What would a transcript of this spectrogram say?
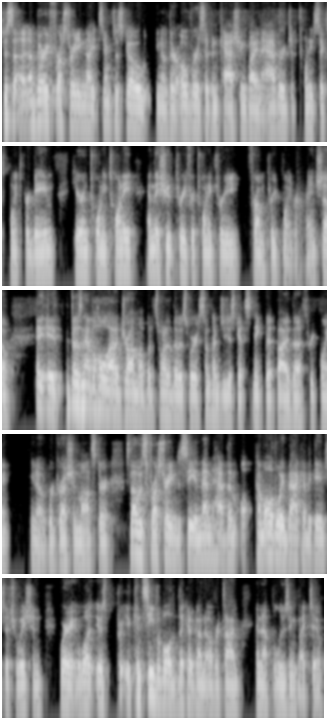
Just a, a, very frustrating night. San Francisco, you know, their overs have been cashing by an average of 26 points per game here in 2020, and they shoot three for 23 from three point range. So it, it doesn't have a whole lot of drama, but it's one of those where sometimes you just get snake bit by the three point you know regression monster. So that was frustrating to see and then have them come all the way back at the game situation where it was it was pretty conceivable that they could have gone to overtime and ended up losing by two.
